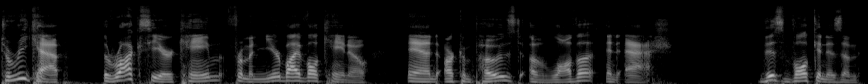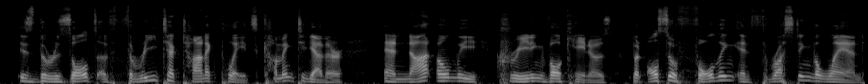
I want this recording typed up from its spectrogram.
To recap, the rocks here came from a nearby volcano and are composed of lava and ash. This volcanism is the result of three tectonic plates coming together and not only creating volcanoes, but also folding and thrusting the land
